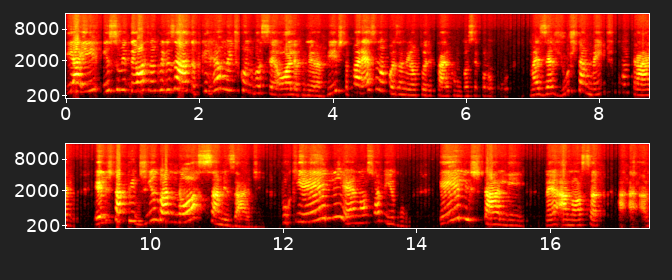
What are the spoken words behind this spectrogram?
E aí, isso me deu uma tranquilizada, porque realmente, quando você olha à primeira vista, parece uma coisa meio autoritária, como você colocou. Mas é justamente o contrário. Ele está pedindo a nossa amizade, porque ele é nosso amigo. Ele está ali, né, a nossa, a,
